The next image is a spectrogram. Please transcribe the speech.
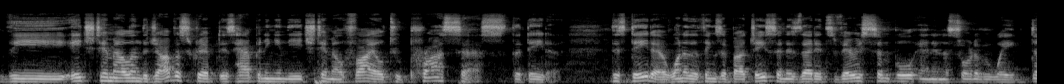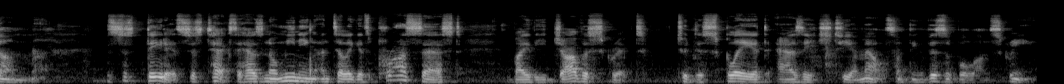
The HTML and the JavaScript is happening in the HTML file to process the data. This data, one of the things about JSON is that it's very simple and in a sort of a way dumb. It's just data, it's just text. It has no meaning until it gets processed by the JavaScript to display it as HTML, something visible on screen.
